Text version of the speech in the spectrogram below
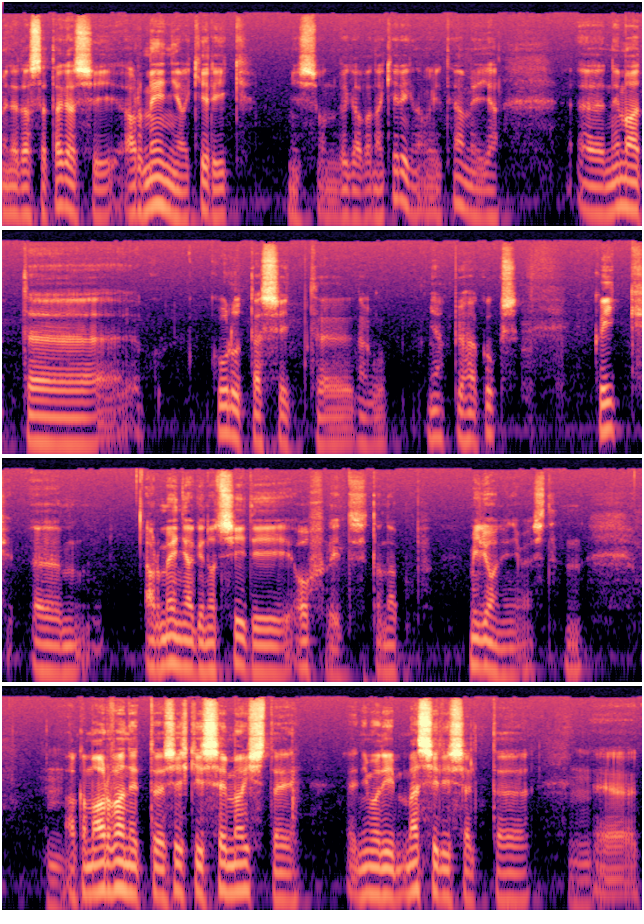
mõned aastad tagasi Armeenia kirik, mis on väga vana kirik, nagu me teame, ja äh, nemad kuulutasid nagu jah, pühakuks kõik ähm, Armeenia genotsiidi ohvrid, tähendab miljon inimest mm aga ma arvan, et äh, siiski see mõiste äh, niimoodi massiliselt äh, mm.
